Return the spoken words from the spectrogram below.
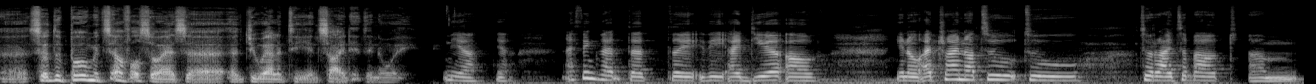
Uh, so the poem itself also has a, a, duality inside it in a way. Yeah, yeah. I think that that the the idea of, you know, I try not to to to write about um,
